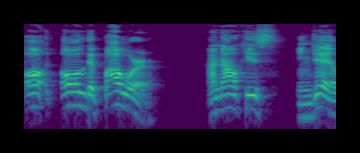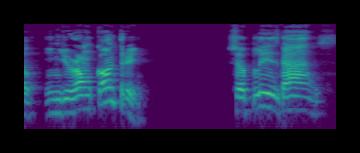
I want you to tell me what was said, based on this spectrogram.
all, all the power. And now he's in jail in your own country. So please, guys,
